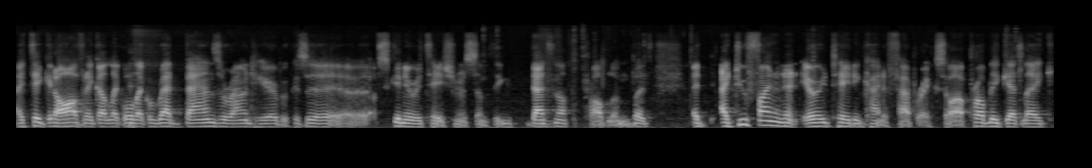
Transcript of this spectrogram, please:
I take it off and I got like all like red bands around here because uh, of skin irritation or something. That's not the problem, but I, I do find it an irritating kind of fabric. So I'll probably get like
